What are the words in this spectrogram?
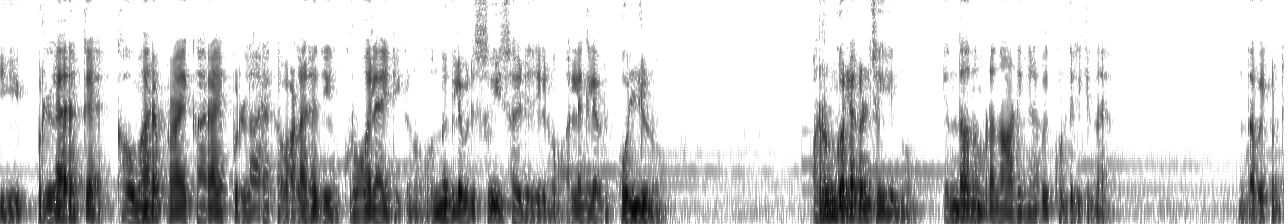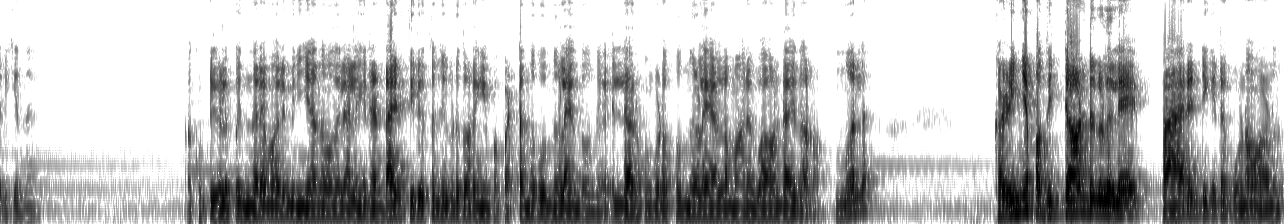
ഈ പിള്ളേരൊക്കെ കൗമാരപ്രായക്കാരായ പിള്ളേരൊക്കെ വളരെയധികം ക്രൂവലായിരിക്കണോ ഒന്നുകിൽ അവർ സൂയിസൈഡ് ചെയ്യണോ? അല്ലെങ്കിൽ അവർ കൊല്ലണു? അറുംകൊലകൾ ചെയ്യുന്നു. എന്താ നമ്മുടെ നാടിങ്ങനെ പോയിക്കൊണ്ടിരിക്കുന്നത് എന്താ പോയിക്കൊണ്ടിരിക്കുന്നത് ആ കുട്ടികളിപ്പോൾ ഇന്നലെ മുതൽ മിനിഞ്ഞാന്ന് മുതൽ അല്ലെങ്കിൽ രണ്ടായിരത്തി ഇരുപത്തഞ്ച് കൂടി തുടങ്ങിയപ്പോൾ പെട്ടെന്ന് കൊന്നുകളയാൻ തോന്നിയോ? എല്ലാവർക്കും കൂടെ കൊന്നുകളയാനുള്ള മാനുഭാവം ഉണ്ടായതാണോ? ഒന്നുമല്ല. കഴിഞ്ഞ പതിറ്റാണ്ടുകളിലെ പാരന്റിങ്ങിന്റെ ഗുണമാണ്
